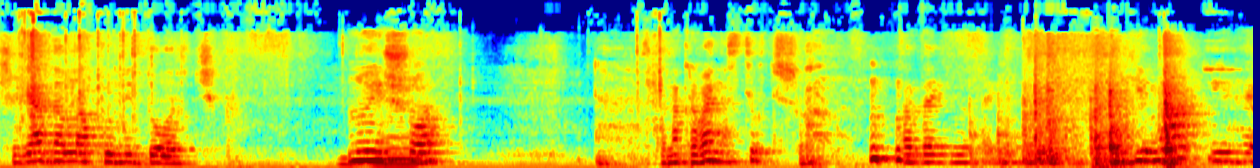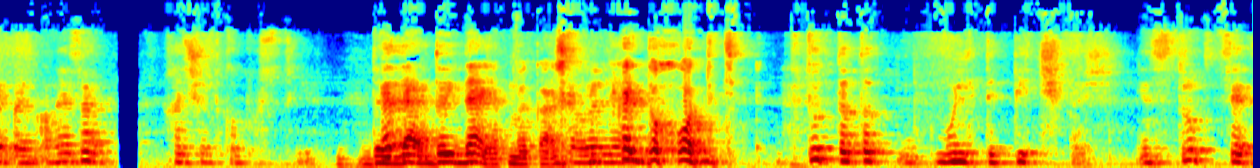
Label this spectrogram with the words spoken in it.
що я дала помідорчик. Ну і що? Та накривай на стіл чи що? Та даю, даю. Їмо і гибаємо, але зараз хай ще тако постоїть. Дойде, дойде, як ми кажемо. Хай доходить. Тут то, то мультипіч пише. Інструкція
